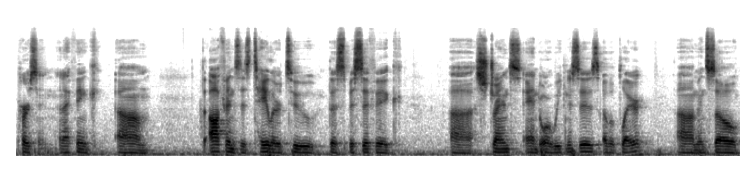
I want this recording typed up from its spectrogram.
person, and I think um, the offense is tailored to the specific uh, strengths and or weaknesses of a player, um, and so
